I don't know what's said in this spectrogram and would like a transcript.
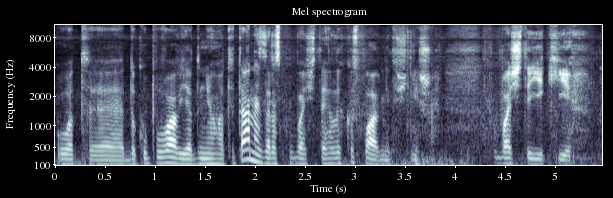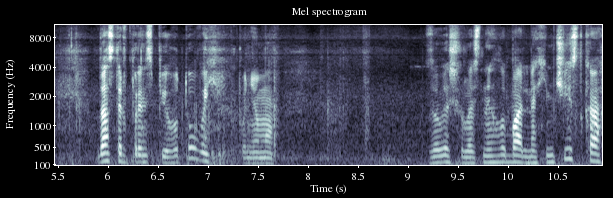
От, е, докупував я до нього титани, зараз побачите, легкосплавні точніше. Побачите, які. Дастер, в принципі, готовий. По ньому залишилась неглобальна хімчистка.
